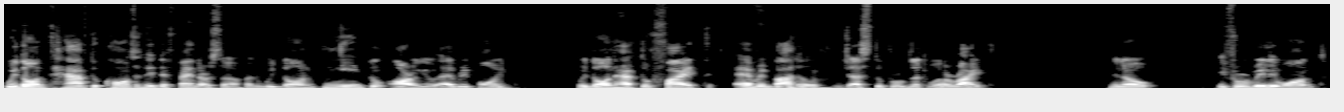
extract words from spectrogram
We don't have to constantly defend ourselves and we don't need to argue every point. We don't have to fight every battle just to prove that we're right. You know, if we really want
